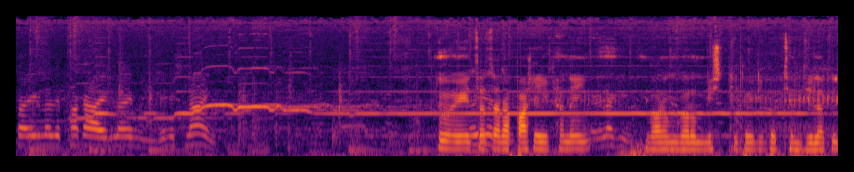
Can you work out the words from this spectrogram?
চাচা এগুলা যে ফাঁকা এগুলা জিনিস নাই। এবং এই চাচারা পাশে এখানেই গরম গরম মিষ্টি তৈরি করছেন জিলাপি।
